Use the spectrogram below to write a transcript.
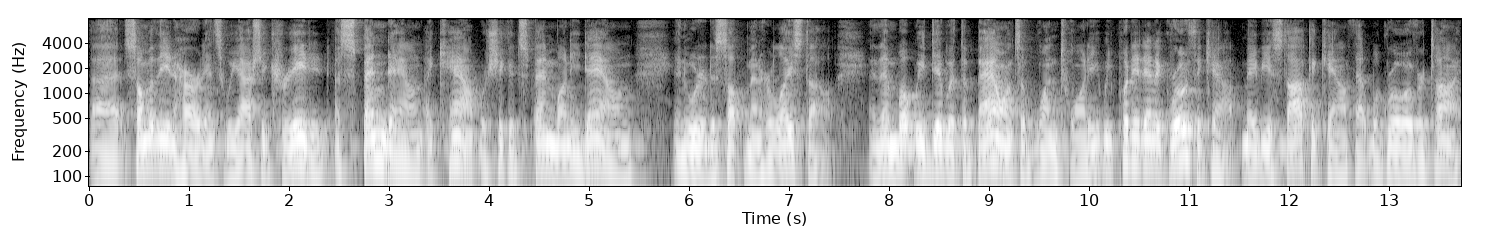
uh, some of the inheritance, we actually created a spend down account where she could spend money down in order to supplement her lifestyle. And then what we did with the balance of 120, we put it in a growth account, maybe a stock account that will grow over time.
